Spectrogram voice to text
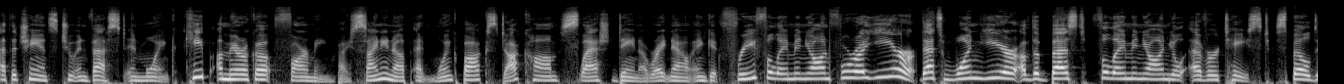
at the chance to invest in Moink. Keep America farming by signing up at moinkbox.com slash Dana right now and get free filet mignon for a year. That's one year of the best filet mignon you'll ever taste. Spelled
